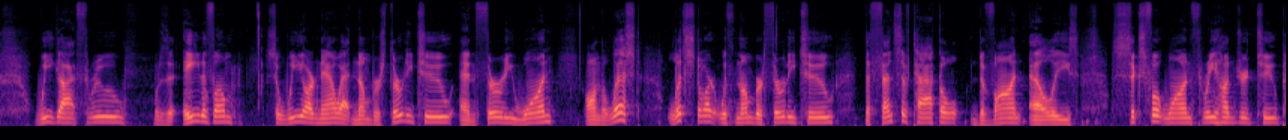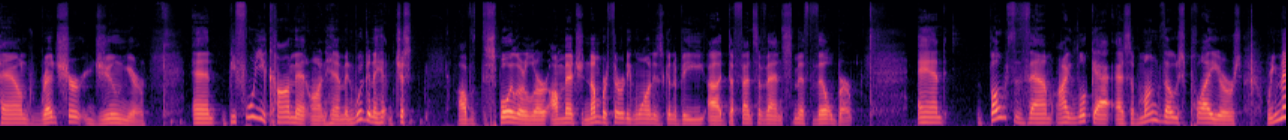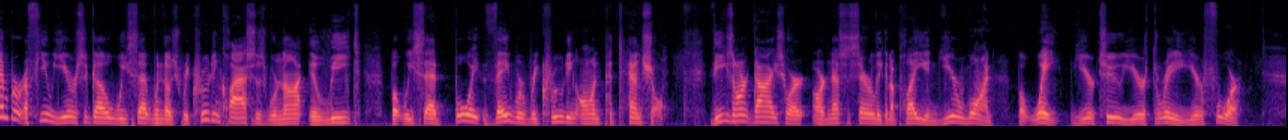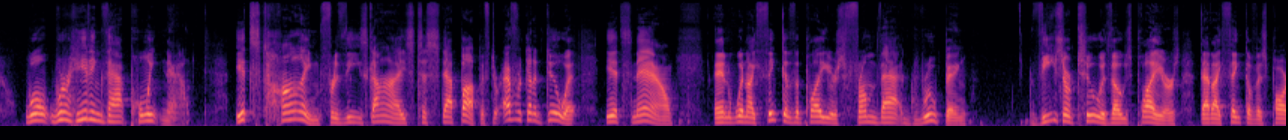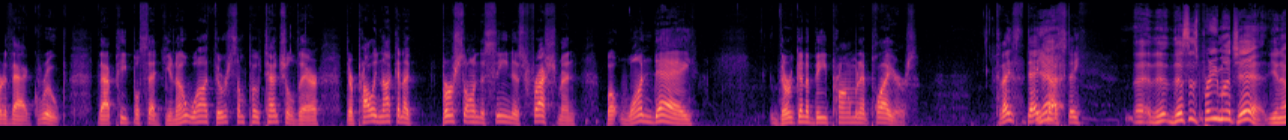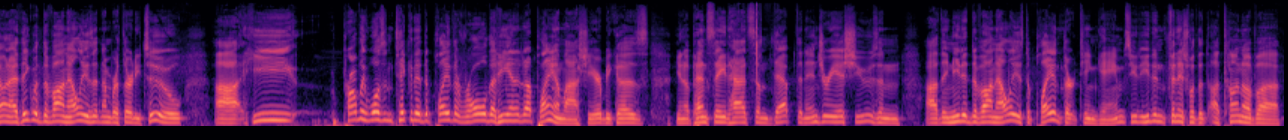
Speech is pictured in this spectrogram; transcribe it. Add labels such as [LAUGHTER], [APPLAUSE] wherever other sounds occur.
We got through, what is it, eight of them. So we are now at numbers 32 and 31 on the list. Let's start with number 32, defensive tackle Dvon Ellies, six foot one, 302 pound, redshirt junior. And before you comment on him, and we're going to just I'll, spoiler alert, I'll mention number 31 is going to be uh, defensive end Smith Vilbert. And both of them I look at as among those players. Remember a few years ago we said when those recruiting classes were not elite, but we said, boy, they were recruiting on potential. These aren't guys who are, are necessarily going to play in year one, but wait, year two, year three, year four. Well, we're hitting that point now. It's time for these guys to step up. If they're ever going to do it, it's now. And when I think of the players from that grouping, these are two of those players that I think of as part of that group. That people said, you know what, there's some potential there. They're probably not going to burst on the scene as freshmen, but one day they're going to be prominent players. Today's the day, yeah. Dusty. Th- this is pretty much it, you know. And I think with Dvon Ellies at number 32, uh, he probably wasn't ticketed to play the role that he ended up playing last year because you know Penn State had some depth and injury issues, and uh, they needed Dvon Ellies to play in 13 games. He, he didn't finish with a, a ton of uh,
